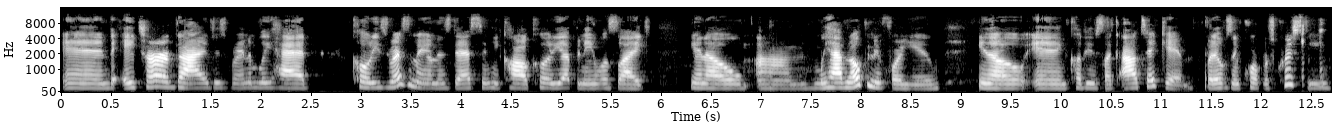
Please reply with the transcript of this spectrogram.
and the HR guy just randomly had Cody's resume on his desk, and he called Cody up and he was like, you know, um, we have an opening for you, you know, and Cody was like, I'll take it, but it was in Corpus Christi,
